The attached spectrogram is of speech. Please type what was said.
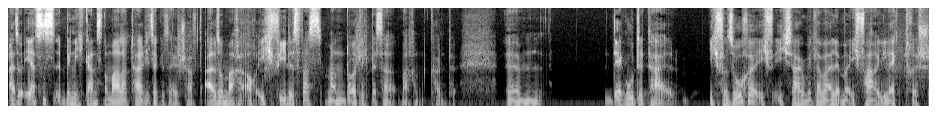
Also erstens bin ich ganz normaler Teil dieser Gesellschaft. Also mache auch ich vieles, was man deutlich besser machen könnte. Ähm, der gute Teil ich versuche, ich, ich sage mittlerweile immer, ich fahre elektrisch.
